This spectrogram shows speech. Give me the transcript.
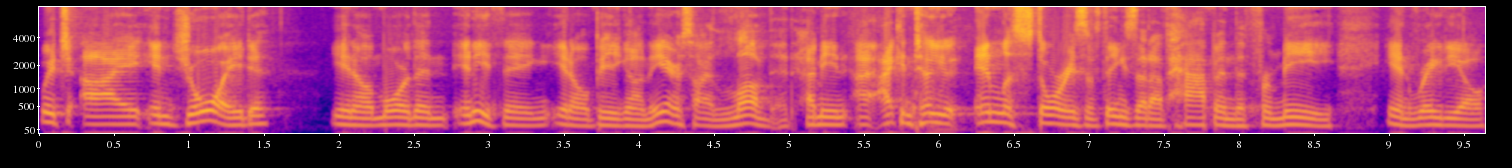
which I enjoyed. You know, more than anything, you know, being on the air. So I loved it. I mean, I, I can tell you endless stories of things that have happened for me in radio.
